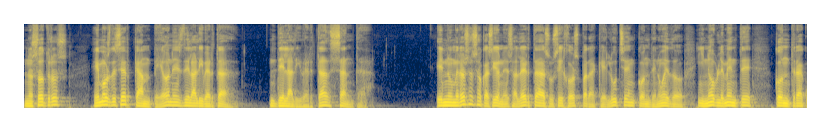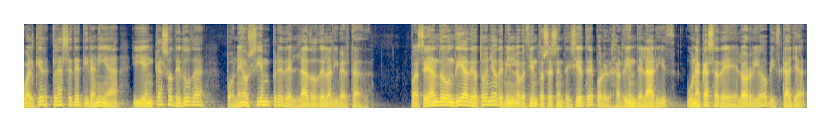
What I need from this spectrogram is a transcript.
Nosotros hemos de ser campeones de la libertad, de la libertad santa. En numerosas ocasiones alerta a sus hijos para que luchen con denuedo y noblemente contra cualquier clase de tiranía y en caso de duda, poneos siempre del lado de la libertad. Paseando un día de otoño de 1967 por el jardín de Lariz, una casa de Elorrio, Vizcaya,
